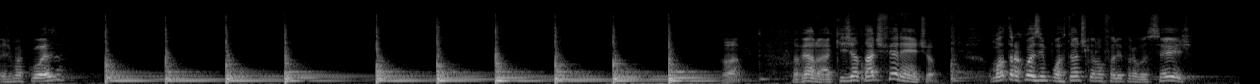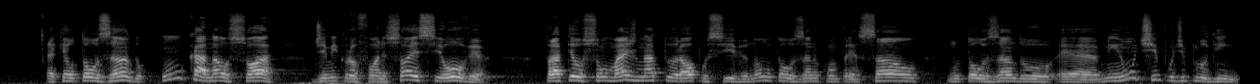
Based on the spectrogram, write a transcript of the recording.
Mesma coisa. Ó, tá vendo? Aqui já tá diferente, ó. Uma outra coisa importante que eu não falei para vocês é que eu estou usando um canal só de microfone, só esse over, para ter o som mais natural possível. Não estou usando compressão, não estou usando é, nenhum tipo de plugin.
